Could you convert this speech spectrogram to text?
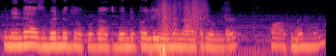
പിന്നെ എന്റെ ഹസ്ബൻഡ് നോക്കുന്നുണ്ട്. ഹസ്ബൻഡ് ഇപ്പോൾ ലീവിന് നാട്ടിലുണ്ട്. അപ്പോൾ ഹസ്ബൻഡും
